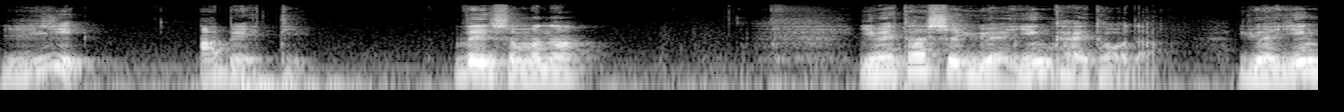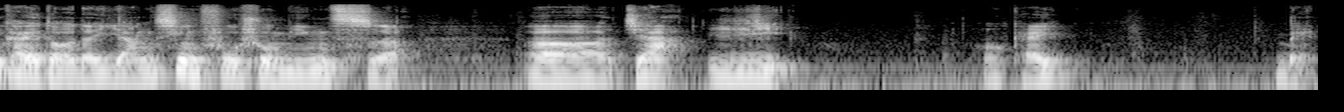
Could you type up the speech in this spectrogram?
gli abeti。为什么呢？因为它是元音开头的，元音开头的阳性复数名词，呃，加 li，OK，。别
